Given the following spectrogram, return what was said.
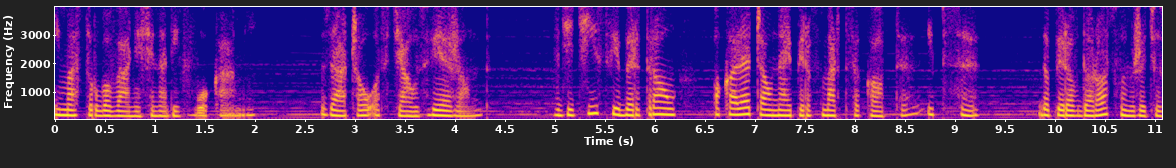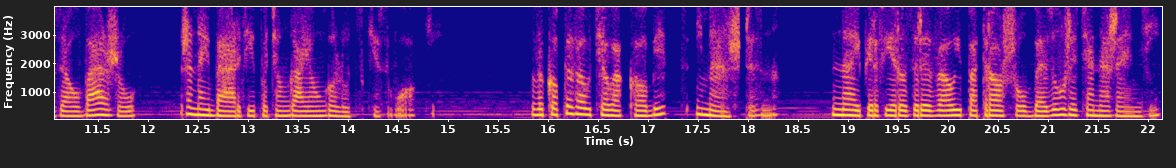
i masturbowania się nad ich zwłokami. Zaczął od ciał zwierząt. W dzieciństwie Bertrand okaleczał najpierw martwe koty i psy. Dopiero w dorosłym życiu zauważył, że najbardziej pociągają go ludzkie zwłoki. Wykopywał ciała kobiet i mężczyzn. Najpierw je rozrywał i patroszył bez użycia narzędzi,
